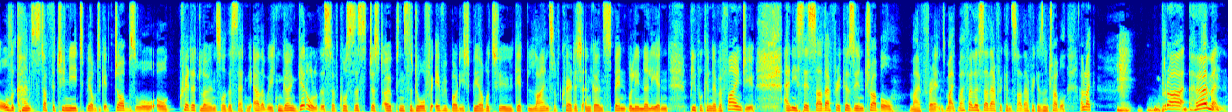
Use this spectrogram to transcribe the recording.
all the kinds of stuff that you need to be able to get jobs or, or credit loans or this, that and the other. We can go and get all of this. So of course, this just opens the door for everybody to be able to get lines of credit and go and spend willy nilly and people can never find you. And he says, South Africa's in trouble, my friends, my, my fellow South Africans, South Africa's in trouble. I'm like, bruh, Herman,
